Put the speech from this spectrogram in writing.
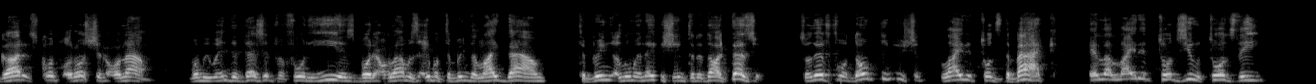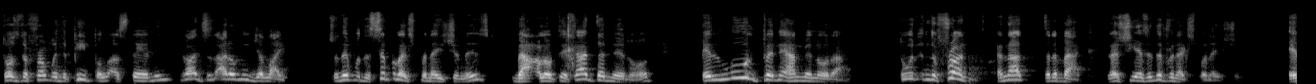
God is called Orosh and Olam when we were in the desert for 40 years, but Allah was able to bring the light down to bring illumination to the dark desert. So therefore, don't think you should light it towards the back. Ella light it towards you, towards the towards the front where the people are standing. God says, I don't need your light. So therefore, the simple explanation is do it in the front and not to the back. Now she has a different explanation. He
